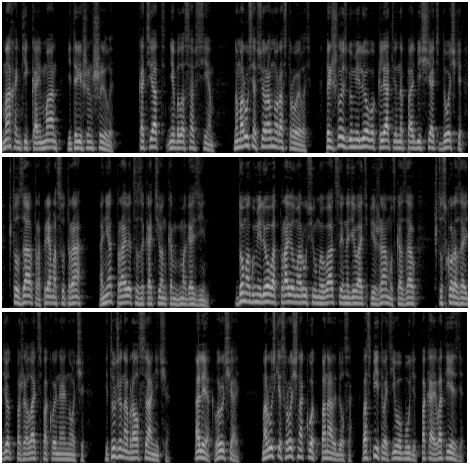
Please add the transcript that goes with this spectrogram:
махонький кайман и три шиншиллы. Котят не было совсем, но Маруся все равно расстроилась. Пришлось Гумилеву клятвенно пообещать дочке, что завтра, прямо с утра, они отправятся за котенком в магазин. Дома Гумилев отправил Марусю умываться и надевать пижаму, сказав, что скоро зайдет пожелать спокойной ночи, и тут же набрал Санича. «Олег, выручай. Маруське срочно кот понадобился. Воспитывать его будет, пока я в отъезде».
